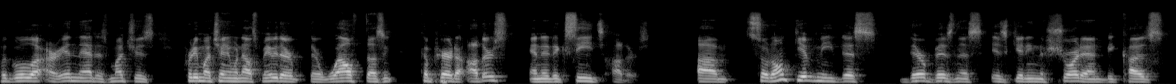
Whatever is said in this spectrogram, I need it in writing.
Pegula are in that as much as pretty much anyone else. Maybe their, their wealth doesn't compare to others and it exceeds others. Um, so don't give me this, their business is getting the short end because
